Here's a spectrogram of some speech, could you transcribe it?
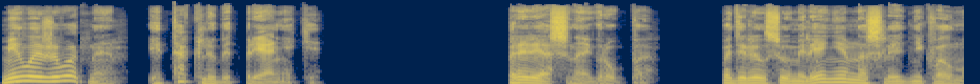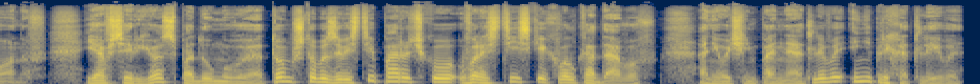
«Милое животное и так любит пряники. Прелестная группа. Поделился умилением наследник Волмонов. Я всерьез подумываю о том, чтобы завести парочку воростийских волкодавов. Они очень понятливы и неприхотливы.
